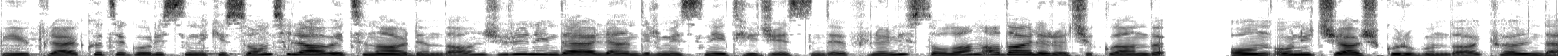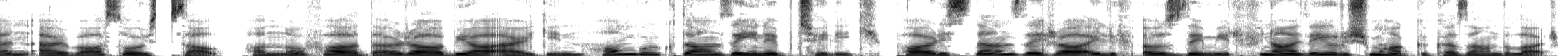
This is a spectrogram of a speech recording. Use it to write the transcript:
Büyükler kategorisindeki son tilavetin ardından jürinin değerlendirmesi neticesinde finalist olan adaylar açıklandı. 10-13 yaş grubunda Köln'den Erva Soysal, Hannover'da Rabia Ergin, Hamburg'dan Zeynep Çelik, Paris'ten Zehra Elif Özdemir finalde yarışma hakkı kazandılar.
